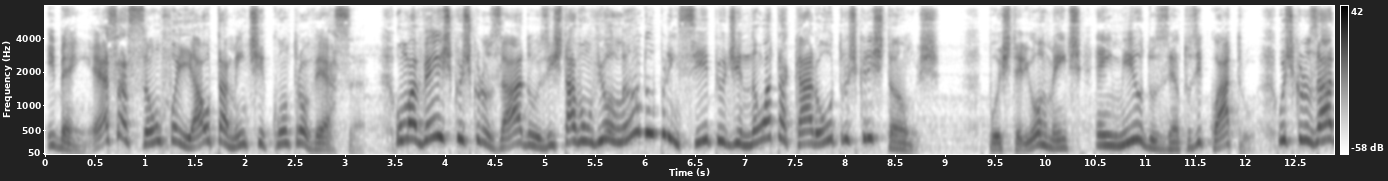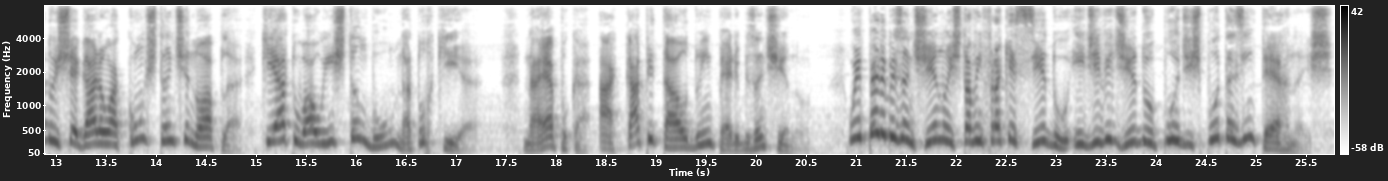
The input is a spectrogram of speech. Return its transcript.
E bem, essa ação foi altamente controversa, uma vez que os cruzados estavam violando o princípio de não atacar outros cristãos. Posteriormente, em 1204, os cruzados chegaram a Constantinopla, que é atual Istambul, na Turquia. Na época, a capital do Império Bizantino. O Império Bizantino estava enfraquecido e dividido por disputas internas.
